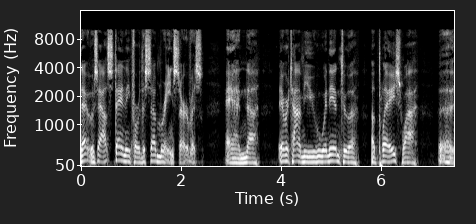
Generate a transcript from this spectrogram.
That was outstanding for the submarine service. And uh, every time you went into a, a place, why, uh,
